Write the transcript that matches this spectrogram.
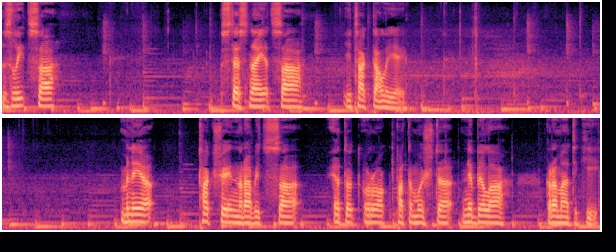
zlit se, stesnajet se i tak dále. Мне также нравится этот урок, потому что не было грамматики.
